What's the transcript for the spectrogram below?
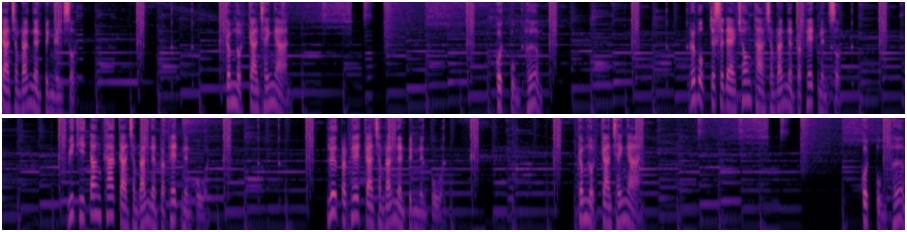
การชำระเงินเป็นเงินสด กำหนดการใช้งาน กดปุ่มเพิ่ม ระบบจะแสดงช่องทางชำระเงินประเภทเงินสด วิธีตั้งค่าการชำระเงินประเภทเงินโอน เลือกประเภทการชำระเงินเป็นเงินโอนกำหนดการใช้งาน กดปุ่มเพิ่ม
